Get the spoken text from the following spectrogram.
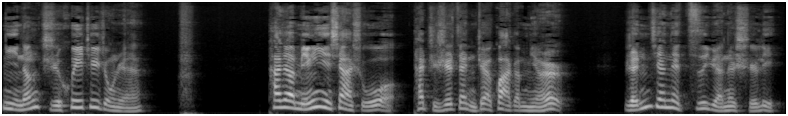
你能指挥这种人，他叫名义下属，他只是在你这儿挂个名儿，人家那资源的实力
